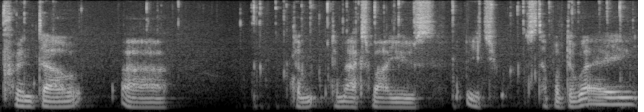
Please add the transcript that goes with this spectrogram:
print out uh, the, the max values each step of the way.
